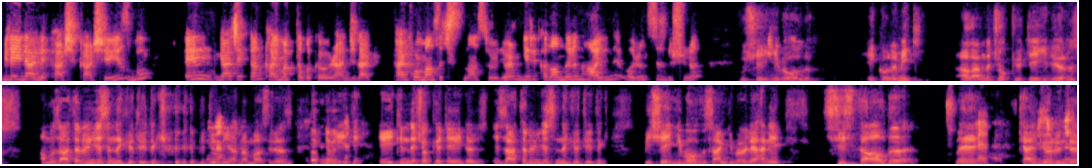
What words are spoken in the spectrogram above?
bireylerle karşı karşıyayız. Bu en gerçekten kaymak tabaka öğrenciler. Performans açısından söylüyorum. Geri kalanların halini varın siz düşünün. Bu şey gibi oldu. ekonomik alanda çok kötüye gidiyoruz. Ama zaten öncesinde kötüydük. Bütün dünyadan bahsediyoruz. Eğitim, eğitimde çok kötüye gidiyoruz. E zaten öncesinde kötüydük. Bir şey gibi oldu sanki böyle hani sis dağıldı ve evet. kel Bizim göründü.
